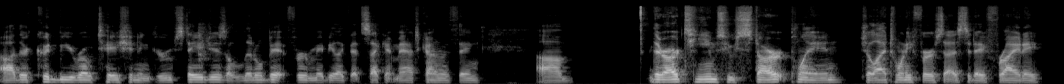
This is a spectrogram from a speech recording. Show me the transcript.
Uh, there could be rotation in group stages a little bit for maybe like that second match kind of thing. Um, there are teams who start playing July 21st, as today, Friday,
